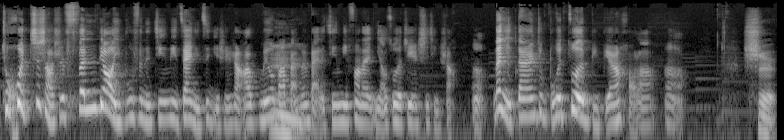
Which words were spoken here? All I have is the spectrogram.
就会至少是分掉一部分的精力在你自己身上，而没有把百分百的精力放在你要做的这件事情上。嗯，那你当然就不会做的比别人好了。嗯，是，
